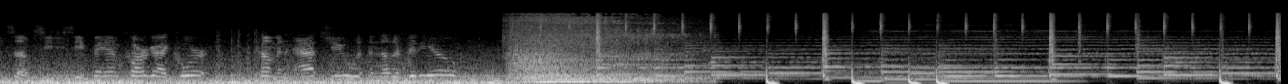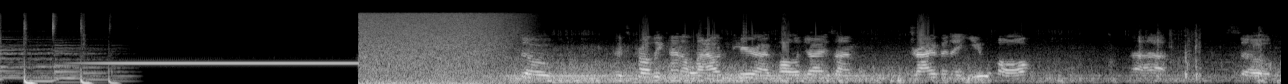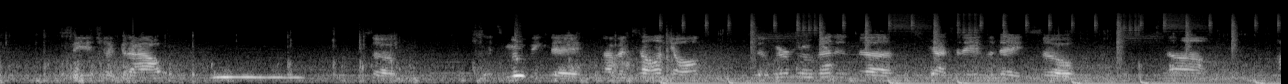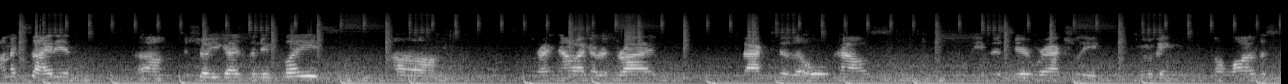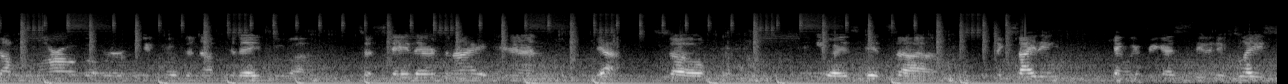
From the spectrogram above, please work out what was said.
What's up, CGC fam? Car Guy Court coming at you with another video. So, it's probably kind of loud in here. I apologize. I'm driving a U-Haul. Uh, so, see, check it out. So, it's moving day. I've been telling y'all that we're moving, and uh, yeah, today's the day. So, um, I'm excited um, to show you guys the new place. Um, right now, I got to drive back to the old house. Leave this here. We're actually moving a lot of the stuff tomorrow, but we're, we've moved enough today to uh, to stay there tonight. And yeah, so anyways, it's uh, it's exciting. Can't wait for you guys to see the new place.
